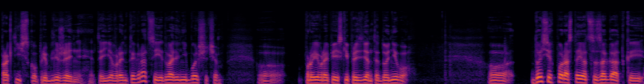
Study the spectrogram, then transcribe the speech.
практического приближения этой евроинтеграции едва ли не больше, чем проевропейские президенты до него. До сих пор остается загадкой,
